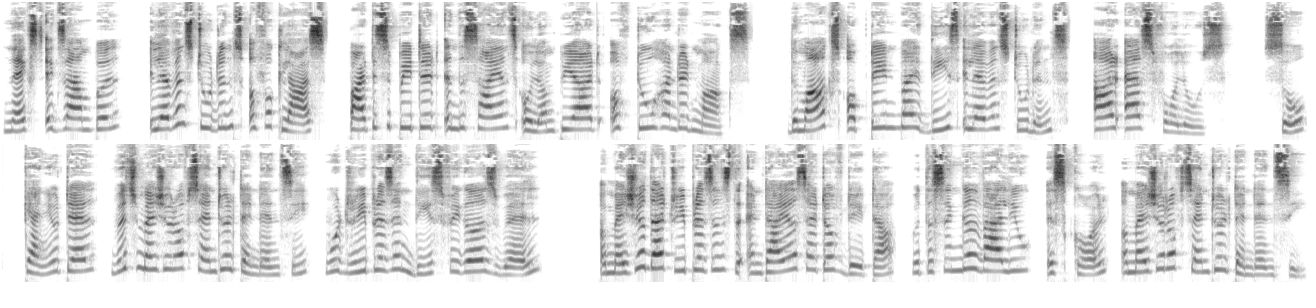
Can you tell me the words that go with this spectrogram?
Next example, 11 students of a class participated in the Science Olympiad of 200 marks. The marks obtained by these 11 students are as follows. So, can you tell which measure of central tendency would represent these figures well? A measure that represents the entire set of data with a single value is called a measure of central tendency.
